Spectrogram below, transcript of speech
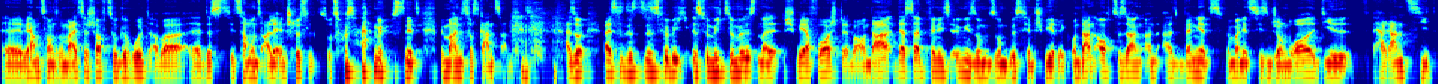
äh, wir haben zwar unsere Meisterschaft so geholt, aber äh, das, jetzt haben uns alle entschlüsselt, sozusagen. Wir müssen jetzt, wir machen jetzt was ganz anderes. Also, weißt du, das, das ist für mich, ist für mich zumindest mal schwer vorstellbar. Und da, deshalb finde ich es irgendwie so, so ein bisschen schwierig. Und dann auch zu sagen, also wenn jetzt, wenn man jetzt diesen John Wall-Deal heranzieht,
